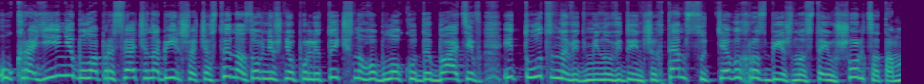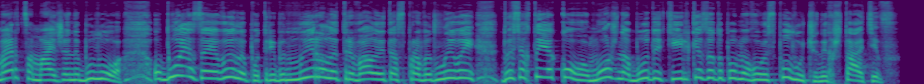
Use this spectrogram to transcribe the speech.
Україні була присвячена більша частина зовнішньополітичного блоку дебатів. І тут, на відміну від інших тем, суттєвих розбіжностей у Шольца та Мерца майже не було. Обоє заявили, потрібен мир, але тривалий та справедливий, досягти якого можна буде тільки за допомогою Сполучених Штатів.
